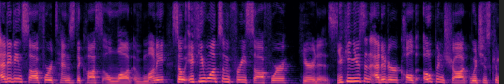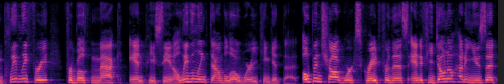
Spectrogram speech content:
editing software tends to cost a lot of money. So if you want some free software, here it is. You can use an editor called OpenShot, which is completely free for both Mac and PC, and I'll leave a link down below where you can get that. OpenShot works great for this, and if you don't know how to use it,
